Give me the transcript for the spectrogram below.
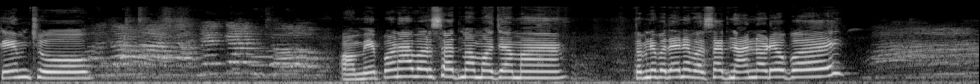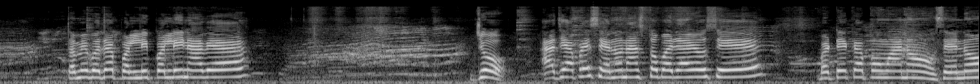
કેમ છો? અમે પણ આ વરસાદમાં મજામાં. તમને બધાને વરસાદ ના નડ્યો ભાઈ? તમે બધા પલ્લી પલ્લીને આવ્યા? જો, આજે આપણે શેનો નાસ્તો બનાવ્યો છે? બટેકા પૌવાનો. શેનો?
